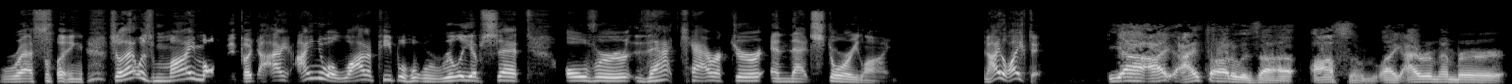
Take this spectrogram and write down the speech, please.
wrestling. So that was my moment. But I, I knew a lot of people who were really upset over that character and that storyline. And I liked it. Yeah, I, I thought it was, uh, awesome. Like, I remember,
